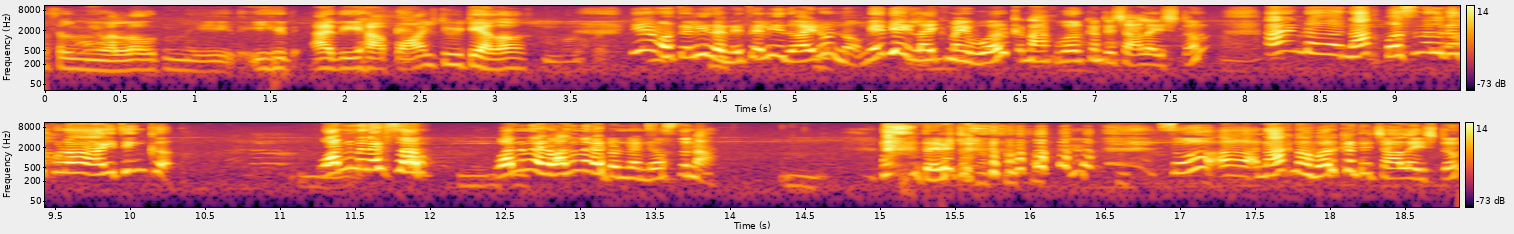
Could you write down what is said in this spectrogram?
అసలు మీ వల్ల అవుతుంది? అది ఆ పాజిటివిటీ ఎలా వస్తుంది? ఏమో తెలియదండి తెలియదు I don't know maybe I like my work నాకు వర్క్ అంటే చాలా ఇష్టం. అండ్ నాకు పర్సనల్గా కూడా I think one minute sir one minute one minute ఉండండి వస్తున్నా. డైరెక్ట్ సో uh, నాకు నా వర్క్ అంటే చాలా ఇష్టం.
